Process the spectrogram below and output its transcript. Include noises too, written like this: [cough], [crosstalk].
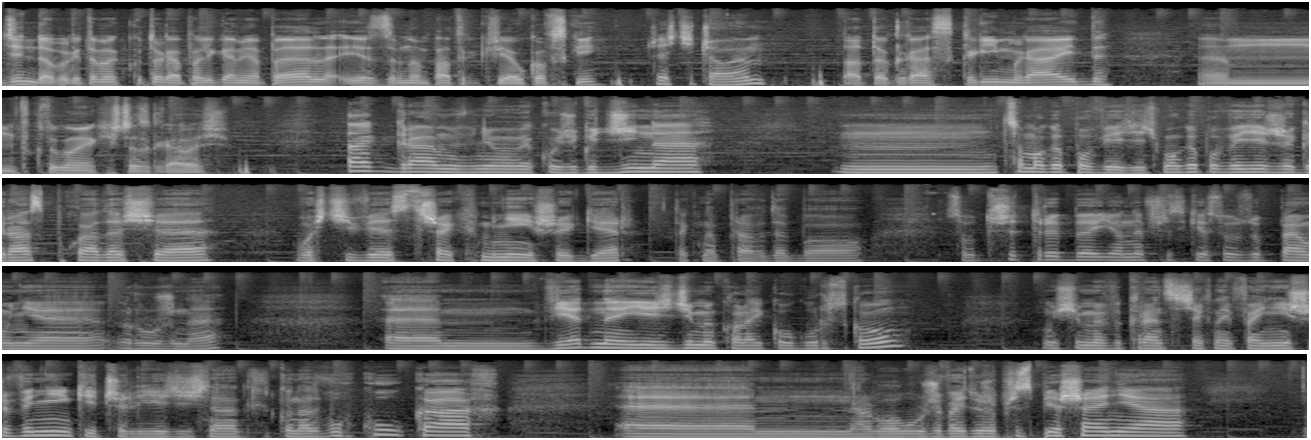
Dzień dobry, Tomek Kultura Poligamia.pl, jest ze mną Patryk Kwiałkowski, Cześć i czołem. a to gra Scream Ride, w którą jakiś czas grałeś. Tak, grałem w nią jakąś godzinę. Mm, co mogę powiedzieć? Mogę powiedzieć, że gra składa się właściwie z trzech mniejszych gier, tak naprawdę, bo są trzy tryby i one wszystkie są zupełnie różne. W jednej jeździmy kolejką górską, musimy wykręcać jak najfajniejsze wyniki, czyli jeździć na, tylko na dwóch kółkach, albo używać dużo przyspieszenia,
